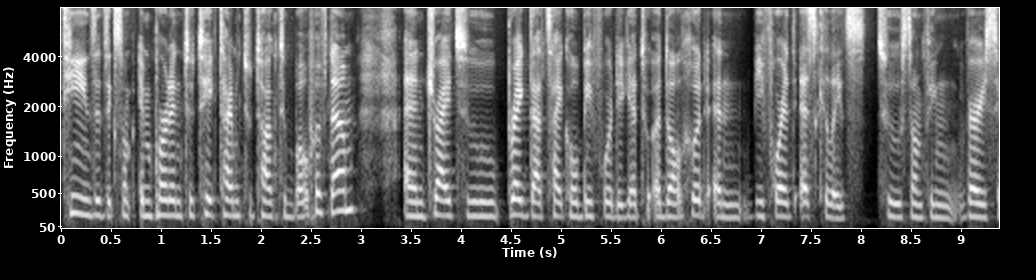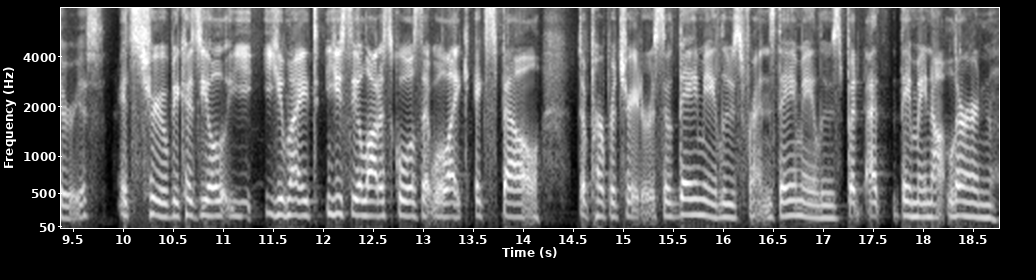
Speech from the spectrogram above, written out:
teens it's important to take time to talk to both of them and try to break that cycle before they get to adulthood and before it escalates to something very serious. It's true because you'll you might you see a lot of schools that will like expel the perpetrators. So they may lose friends, they may lose, but at, they may not learn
